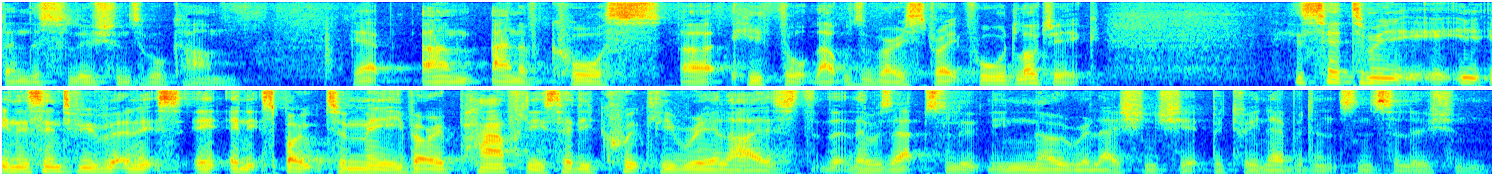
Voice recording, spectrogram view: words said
then the solutions will come. Yep. Um, and of course, uh, he thought that was a very straightforward logic. He said to me in this interview, and, and, it spoke to me very powerfully, he said he quickly realized that there was absolutely no relationship between evidence and solution.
